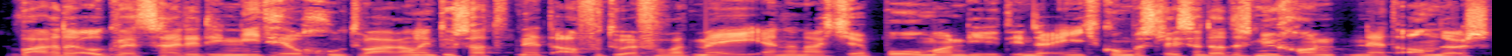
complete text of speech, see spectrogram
waren er ook wedstrijden die niet heel goed waren. Alleen toen zat het net af en toe even wat mee. En dan had je Polman die het in er eentje kon beslissen. Dat is nu gewoon net anders.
